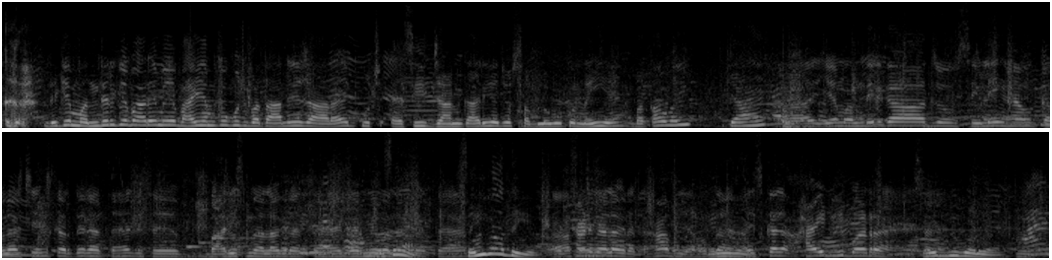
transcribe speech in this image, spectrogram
देखिए मंदिर के बारे में भाई हमको कुछ बताने जा रहा है। कुछ ऐसी जानकारी है जो सब लोगों को नहीं है। बताओ भाई क्या है? ये मंदिर का जो सीलिंग है वो कलर चेंज करते रहता है। जैसे बारिश में अलग रहता है गर्मी में अलग रहता है। सही बात है ये। और ठंड में अलग रहता है। हाँ भैया होता है। इसका हाइट भी बढ़ रहा है साइड भी बढ़ रहा है।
